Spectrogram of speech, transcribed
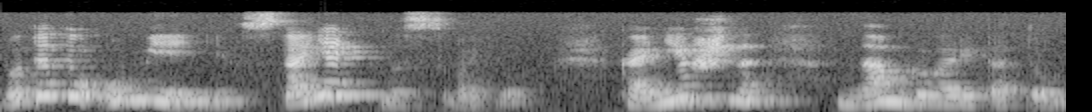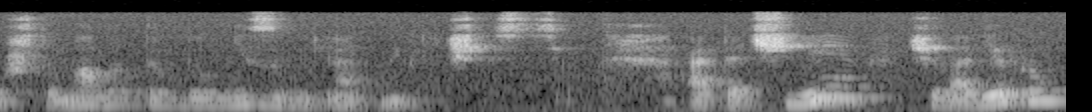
Вот это умение стоять на своем, конечно, нам говорит о том, что Мамонтов был незаурядной личностью, а точнее человеком,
